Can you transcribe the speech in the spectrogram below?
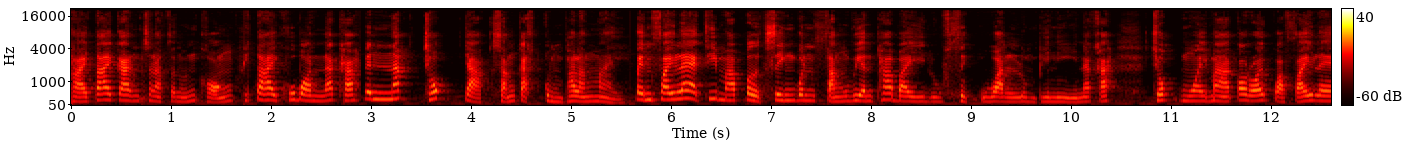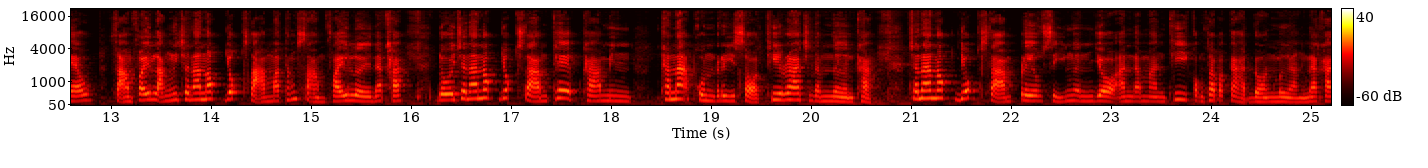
ภายใต้การสนับสนุนของพี่ใต้คูบอลนะคะ เป็นนักชกจากสังกัดกลุ่มพลังใหม่ เป็นไฟแรกที่มาเปิดซิงบนสังเวียนผ้าใบลูศึกวันลุมพินีนะคะ ชกมวยมาก็ร้อยกว่าไฟแล้ว 3 ไฟหลังนี่ชนะน็อกยก 3 มาทั้ง 3 ไฟเลยนะคะ โดยชนะน็อกยก 3 เทพคามิน ธนพลรีสอร์ทที่ราชดำเนินค่ะ ชนะน็อกยก 3 เปลวสีเงินยออันดามันที่กองทัพอากาศดอนเมืองนะคะ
